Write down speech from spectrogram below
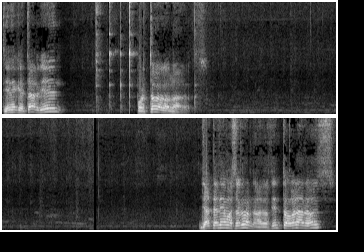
Tiene que estar bien por todos los lados. Ya tenemos el horno a 200 grados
